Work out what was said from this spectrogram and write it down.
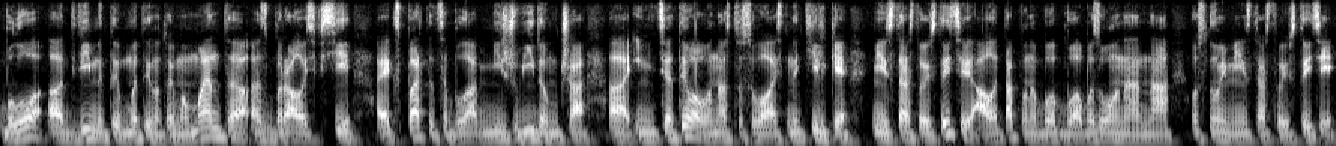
було дві мети мети на той момент. Збирались всі експерти. Це була міжвідомча ініціатива. Вона стосувалась не тільки міністерства юстиції, але так вона була, базована на основі міністерства юстиції.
